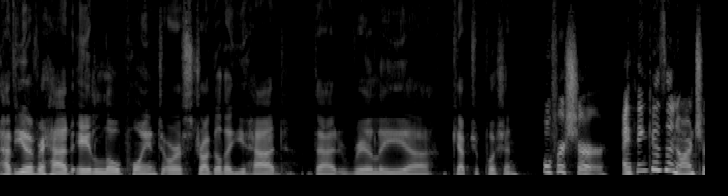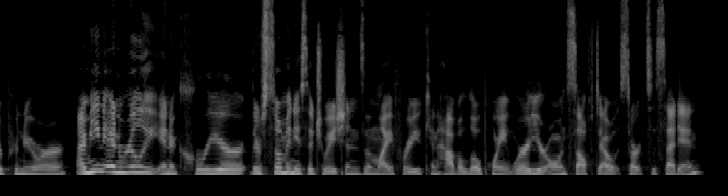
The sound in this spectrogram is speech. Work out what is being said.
Have you ever had a low point or a struggle that you had that really uh, kept you pushing? Oh, for sure. I think as an entrepreneur, I mean, and really in a career, there's so many situations in life where you can have a low point where your own self doubt starts to set in.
